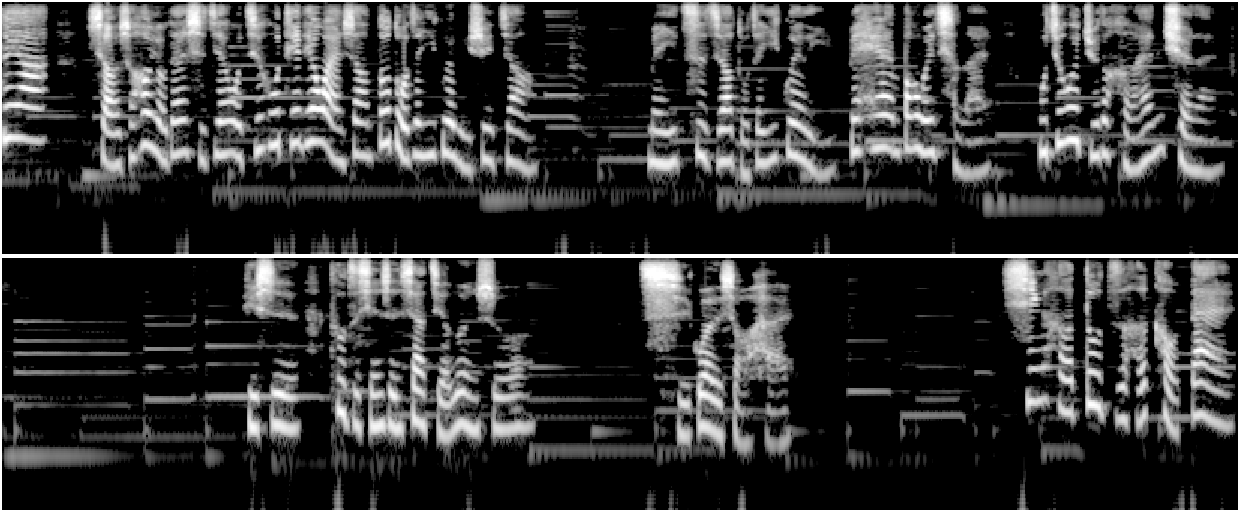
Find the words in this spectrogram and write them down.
对啊，小时候有段时间，我几乎天天晚上都躲在衣柜里睡觉。每一次只要躲在衣柜里，被黑暗包围起来，我就会觉得很安全哎。于是兔子先生下结论说：“奇怪的小孩，心和肚子和口袋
